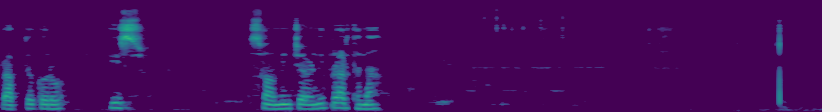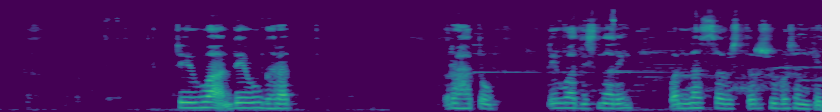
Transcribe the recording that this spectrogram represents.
प्राप्त करो. ही स्वामींचरणी प्रार्थना. जेव्हा देव घरात राहतो तेव्हा दिसणारे पन्नास सविस्तर शुभ संकेत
